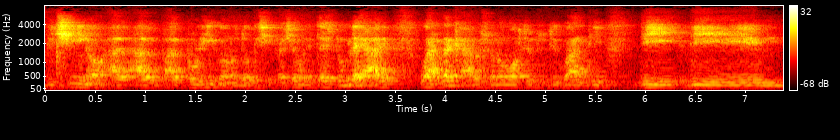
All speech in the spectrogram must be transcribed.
vicino al, al, al poligono dove si facevano i test nucleari, guarda caro sono morti tutti quanti di, di,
